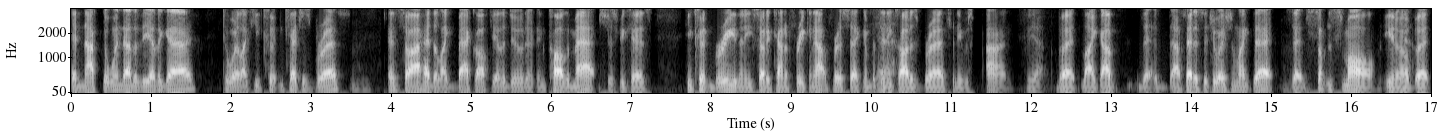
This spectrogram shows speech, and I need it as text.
and knocked the wind out of the other guy to where like he couldn't catch his breath. Mhm. And so I had to like back off the other dude and, and call the match just because he couldn't breathe and he started kind of freaking out for a second, but then he caught his breath and he was fine. yeah. But like I've th- I've had a situation like that. That's something small, you know, Yeah. but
